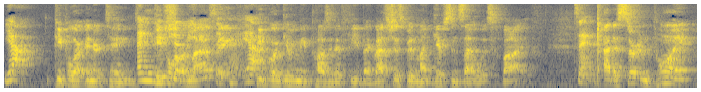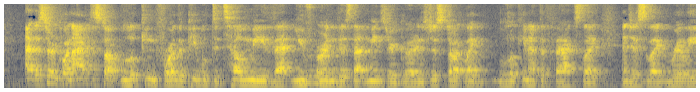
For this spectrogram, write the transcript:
yeah. People are entertained. And people are laughing. yeah. People are giving me positive feedback. That's just been my gift since I was five Same. at a certain point at a certain point i have to start looking for other people to tell me that you've Mm-hmm. earned this that means you're good and just start like looking at the facts like and just like really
